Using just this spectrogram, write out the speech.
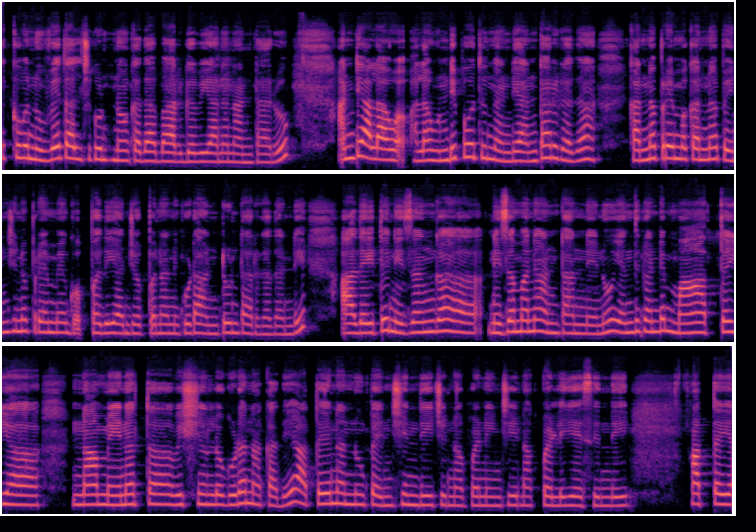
ఎక్కువ నువ్వే తలుచుకుంటున్నావు కదా భార్గవి అని అంటారు. అంటే అలా అలా ఉండిపోతుందండి. అంటారు కదా కన్న ప్రేమ కన్నా పెంచిన ప్రేమే గొప్పది అని చెప్పనని కూడా అంటుంటారు కదండి. అదైతే నిజంగా నిజమని అంటాను నేను. ఎందుకంటే మా అత్తయ్య నా మేనత్త విషయంలో కూడా నాకు అదే అత్తయ్య నన్ను పెంచింది చిన్నప్పటి నుంచి నాకు పెళ్ళి చేసింది అత్తయ్య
